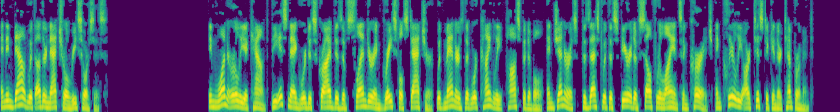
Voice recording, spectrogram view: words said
and endowed with other natural resources. In one early account, the Isneg were described as of slender and graceful stature, with manners that were kindly, hospitable, and generous, possessed with a spirit of self-reliance and courage, and clearly artistic in their temperament.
